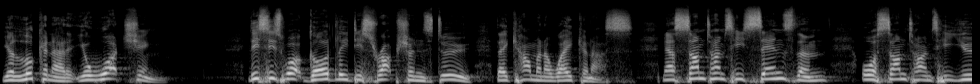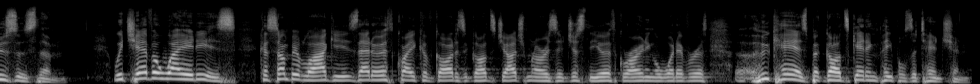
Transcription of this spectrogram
You're looking at it, you're watching. This is what godly disruptions do. They come and awaken us. Now, sometimes He sends them or sometimes he uses them. Whichever way it is, because some people argue, is that earthquake of God, is it God's judgment or is it just the earth groaning or whatever else? Uh, who cares? But God's getting people's attention.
